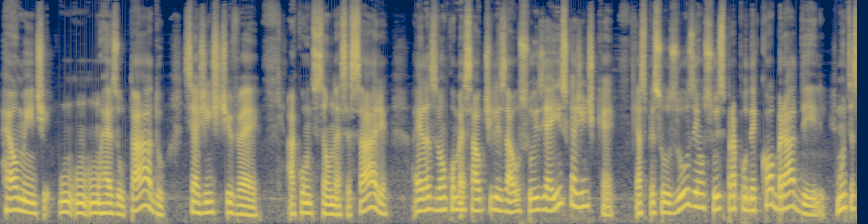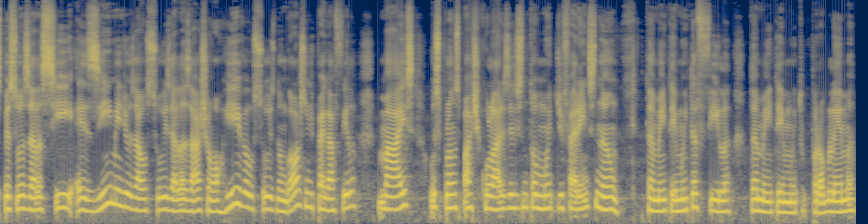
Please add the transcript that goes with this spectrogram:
realmente um, um, um resultado, se a gente tiver a condição necessária, elas vão começar a utilizar o SUS, e é isso que a gente quer, que as pessoas usem o SUS para poder cobrar dele. Muitas pessoas, elas se eximem de usar o SUS, elas acham horrível o SUS, não gostam de pegar fila, mas os planos particulares eles não estão muito diferentes não. Também tem muita fila, também tem muito problema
